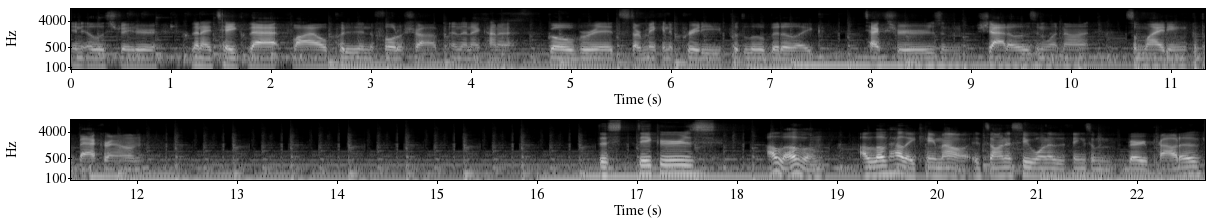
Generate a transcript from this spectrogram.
in Illustrator. Then I take that file, put it into Photoshop, and then I kind of go over it, start making it pretty, put a little bit of like textures and shadows and whatnot, some lighting, put the background. The stickers, I love them. I love how they came out. It's honestly one of the things I'm very proud of.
